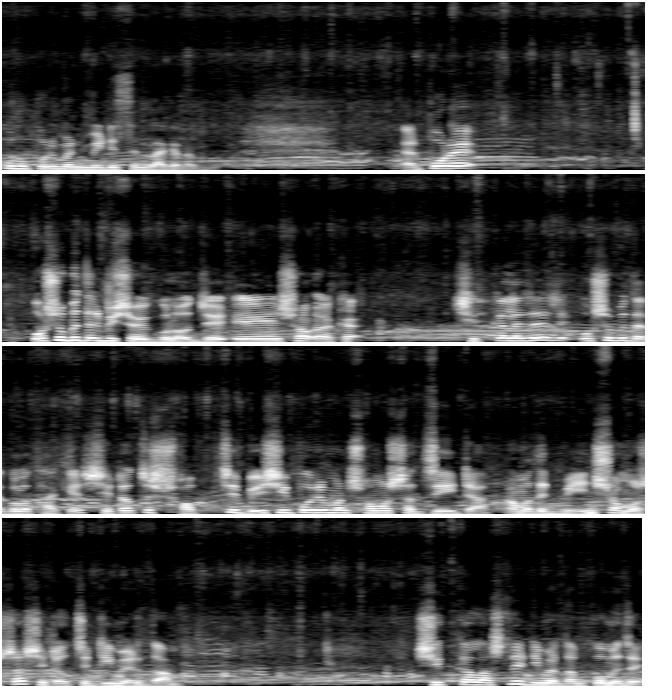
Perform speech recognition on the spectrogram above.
কোনো পরিমাণ মেডিসিন লাগে না। এরপরে অসুবিধার বিষয়গুলো যে এ শীতকালে যে অসুবিধাগুলো থাকে, সেটা হচ্ছে সবচেয়ে বেশি পরিমাণ সমস্যা যেটা আমাদের মেইন সমস্যা, সেটা হচ্ছে ডিমের দাম। শীতকাল আসলে ডিমের দাম কমে যায়।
